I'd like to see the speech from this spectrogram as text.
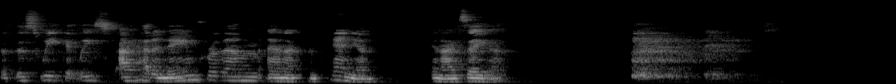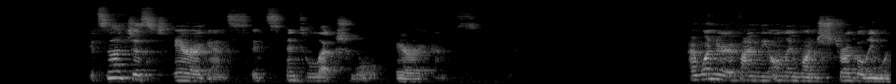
But this week, at least, I had a name for them and a companion in Isaiah. It's not just arrogance, it's intellectual arrogance. I wonder if I'm the only one struggling with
